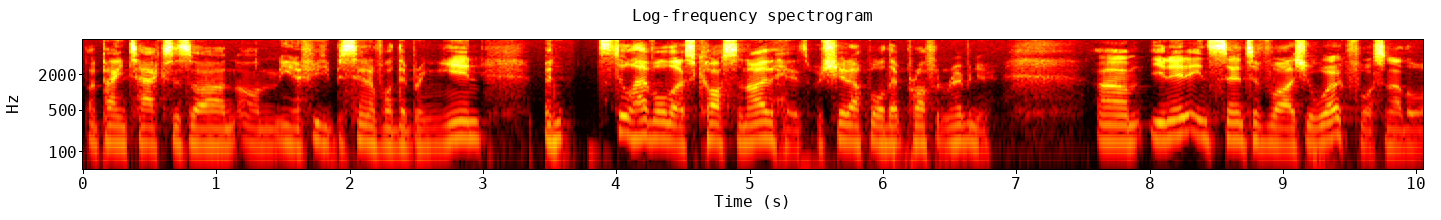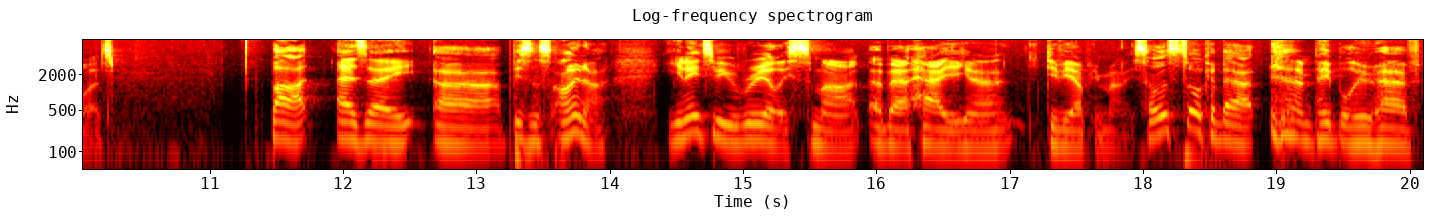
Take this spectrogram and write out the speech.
by paying taxes on, on you know 50% of what they're bringing in but still have all those costs and overheads which shed up all that profit and revenue um, you need to incentivize your workforce, in other words. But as a uh, business owner, you need to be really smart about how you're going to divvy up your money. So let's talk about people who have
